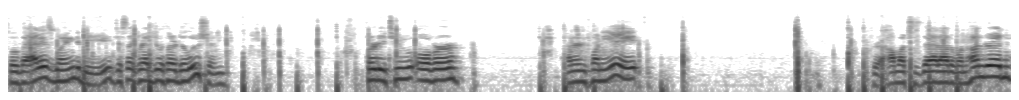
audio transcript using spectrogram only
So that is going to be, just like we had to do with our dilution, 32 over 128. How much is that out of 100?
